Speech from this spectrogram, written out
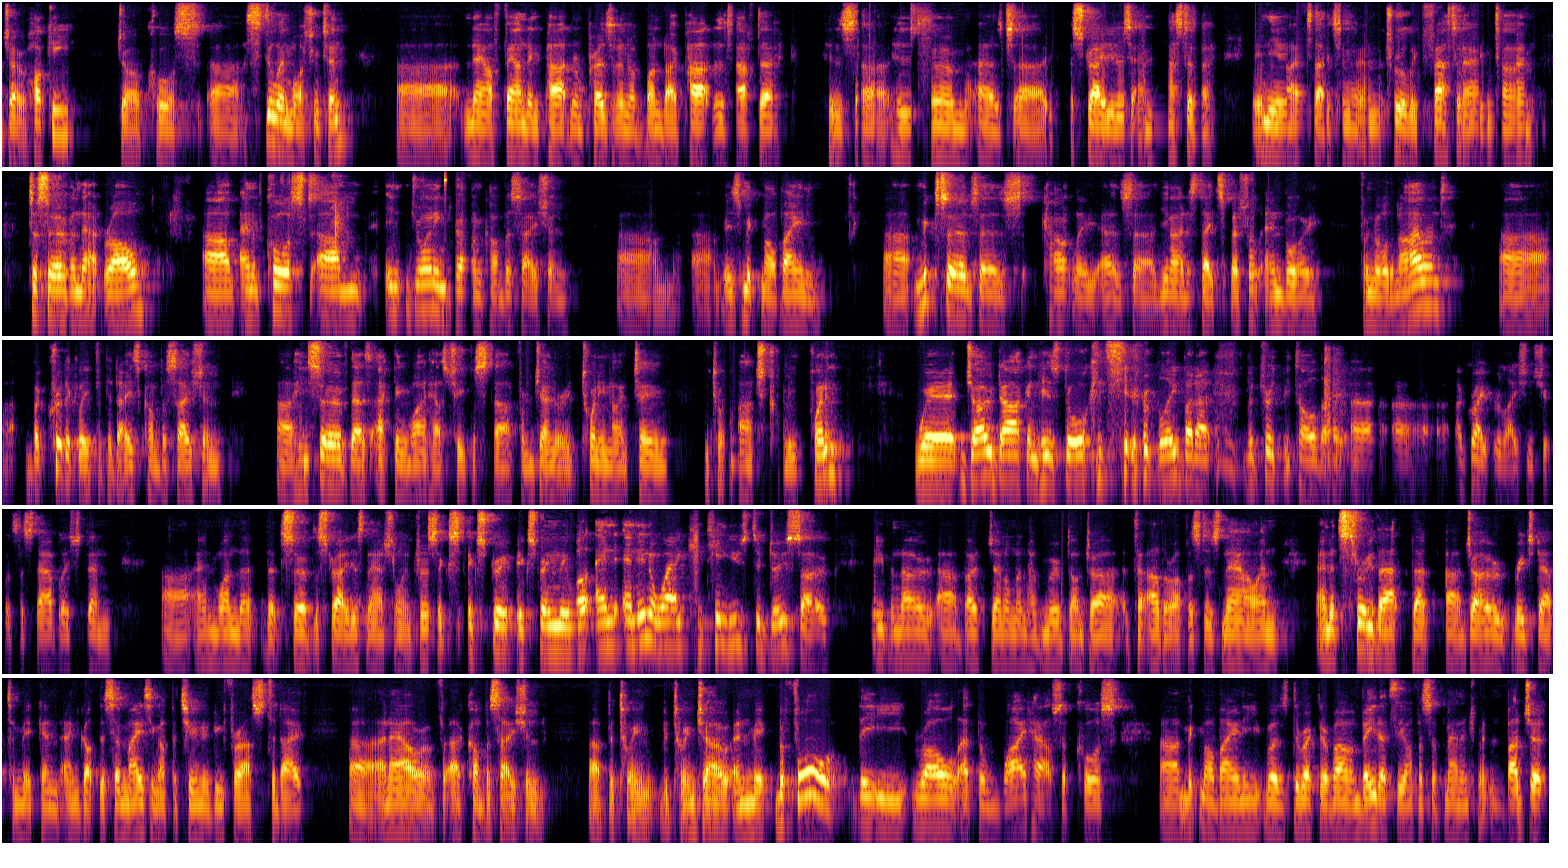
Joe Hockey. Joe, of course, uh, still in Washington, uh, now founding partner and president of Bondi Partners after his, uh, his term as uh, Australia's ambassador in the United States and a truly fascinating time to serve in that role. Uh, and of course, um, in joining Joe in conversation um, uh, is Mick Mulvaney. Uh, Mick serves as currently as United States Special Envoy for Northern Ireland, uh, but critically for today's conversation, uh, he served as acting White House Chief of Staff from January 2019 until March 2020, where Joe darkened his door considerably, but, uh, but truth be told, a, a, great relationship was established and, uh, and one that, that served Australia's national interests ex extre extremely well, and, and in a way continues to do so, even though uh, both gentlemen have moved on to, to other offices now. And, and it's through that that uh, Joe reached out to Mick and, and got this amazing opportunity for us today, uh, an hour of uh, conversation uh, between, between Joe and Mick. Before the role at the White House, of course, Mick Mulvaney was director of OMB, that's the Office of Management and Budget,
